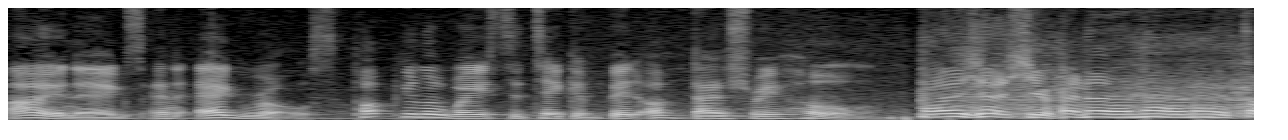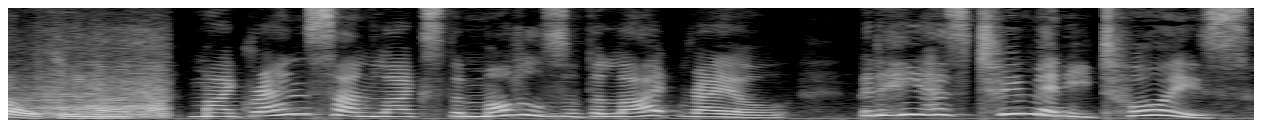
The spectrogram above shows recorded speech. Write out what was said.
iron eggs and egg rolls, popular ways to take a bit of Danshui home. My grandson likes the models of the light rail, but he has too many toys.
